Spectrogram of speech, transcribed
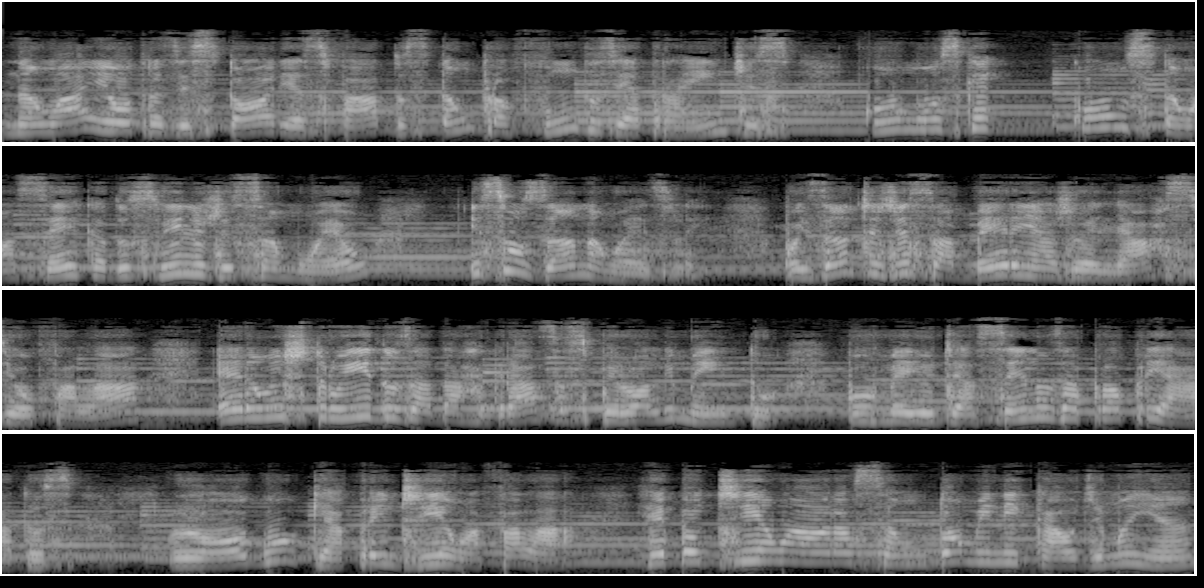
Não há em outras histórias fatos tão profundos e atraentes como os que constam acerca dos filhos de Samuel e Susana Wesley, pois antes de saberem ajoelhar-se ou falar, eram instruídos a dar graças pelo alimento, por meio de acenos apropriados. Logo que aprendiam a falar, repetiam a oração dominical de manhã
